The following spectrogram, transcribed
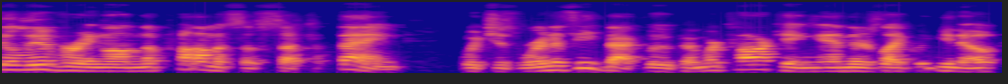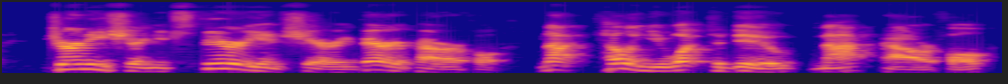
delivering on the promise of such a thing, which is we're in a feedback loop and we're talking and there's like you know journey sharing, experience sharing, very powerful. Not telling you what to do, not powerful.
